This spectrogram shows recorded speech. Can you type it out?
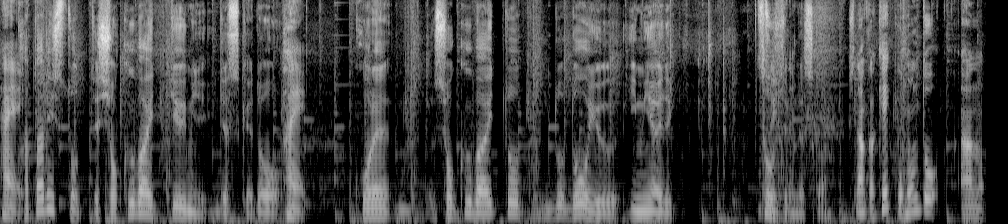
はい。カタリストって触媒っていう意味ですけど、はい。これ触媒とどどういう意味合いでつそうですねいてるんですか？なんか結構本当あの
